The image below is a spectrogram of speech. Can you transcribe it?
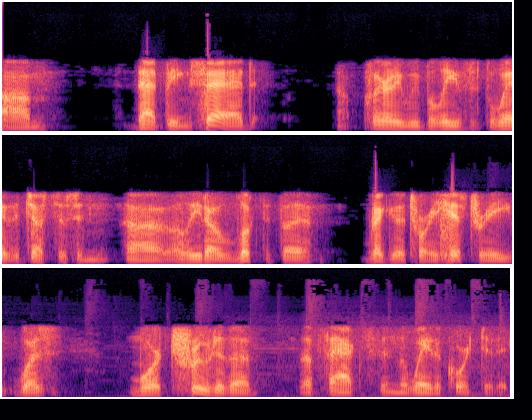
um, that being said, clearly we believe that the way that Justice in, uh, Alito looked at the regulatory history was more true to the, the facts than the way the court did it.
